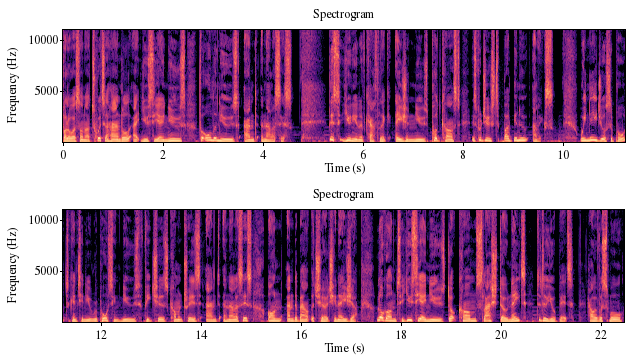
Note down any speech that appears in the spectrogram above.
Follow us on our Twitter handle at UCA News for all the news and analysis. This Union of Catholic Asian News podcast is produced by Binu Alex. We need your support to continue reporting news, features, commentaries, and analysis on and about the Church in Asia. Log on to ucanews.com/donate to do your bit, however small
